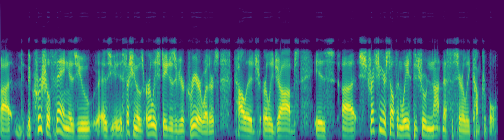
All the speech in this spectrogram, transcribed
Uh, the crucial thing is you, as you, especially in those early stages of your career, whether it's college, early jobs, is uh, stretching yourself in ways that you're not necessarily comfortable.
